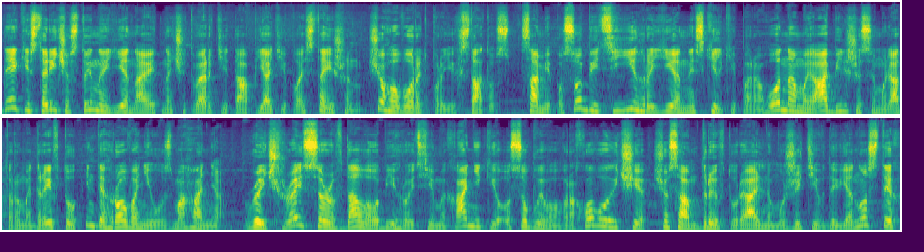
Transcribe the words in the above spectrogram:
Деякі старі частини є навіть на четвертій та п'ятій PlayStation, що говорить про їх статус. Самі по собі ці ігри є не скільки перегонами, а більше симуляторами дрифту, інтегровані у змагання. Ridge Racer вдало обігрує ці механіки, особливо враховуючи, що сам дрифт у реальному житті в 90-х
